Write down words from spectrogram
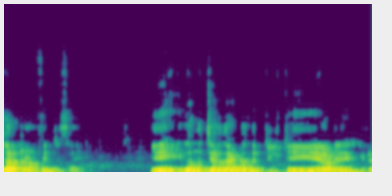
സർട്ടൺ ഓഫ് ഇഞ്ചസ് ആയിരിക്കും. ഇനി ഇതൊന്ന് ചെറുതായിട്ടൊന്ന് ടിൽറ്റ് ചെയ്യുകയാണെങ്കിൽ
